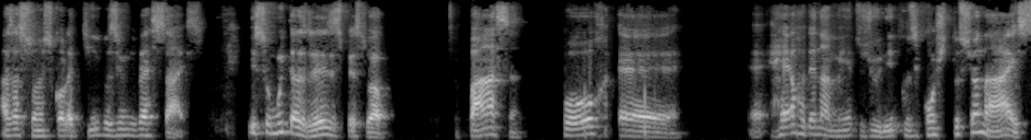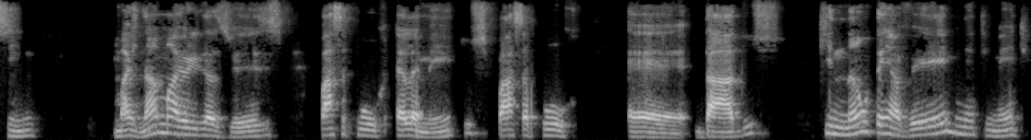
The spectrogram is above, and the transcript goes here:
as ações coletivas e universais. Isso muitas vezes, pessoal, passa por é, é, reordenamentos jurídicos e constitucionais, sim, mas na maioria das vezes passa por elementos, passa por é, dados que não têm a ver eminentemente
